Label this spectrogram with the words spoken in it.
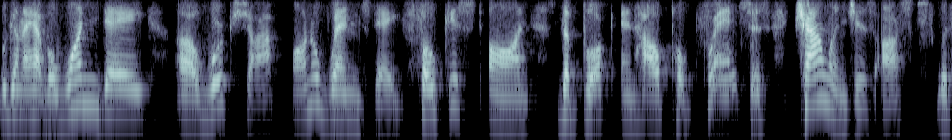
we're going to have a one day uh, workshop on a Wednesday focused on the book and how Pope Francis challenges us with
